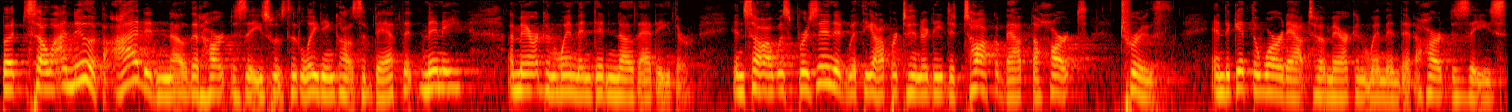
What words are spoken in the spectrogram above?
But so I knew if I didn't know that heart disease was the leading cause of death, that many American women didn't know that either. And so I was presented with the opportunity to talk about the heart truth and to get the word out to American women that heart disease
